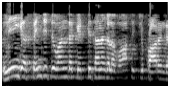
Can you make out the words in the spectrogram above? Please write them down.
நீங்க செஞ்சிட்டு வந்த கெட்டித்தனங்களை வாசிச்சு பாருங்க.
